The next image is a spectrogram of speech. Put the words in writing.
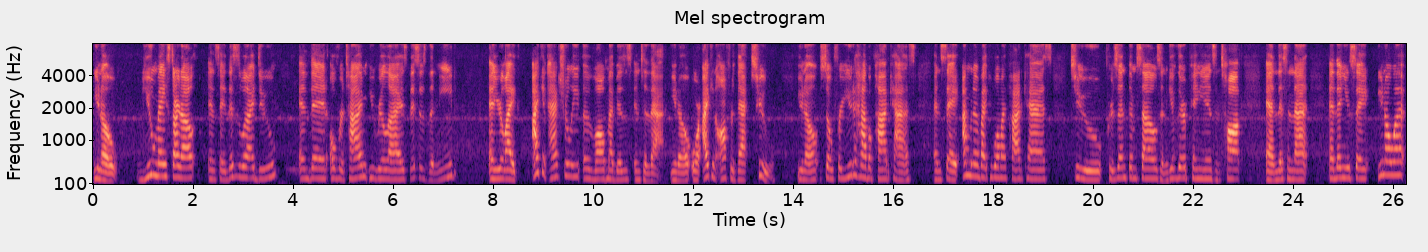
you know you may start out and say this is what i do and then over time you realize this is the need and you're like I can actually evolve my business into that, you know, or I can offer that too, you know. So for you to have a podcast and say, I'm going to invite people on my podcast to present themselves and give their opinions and talk and this and that. And then you say, you know what?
